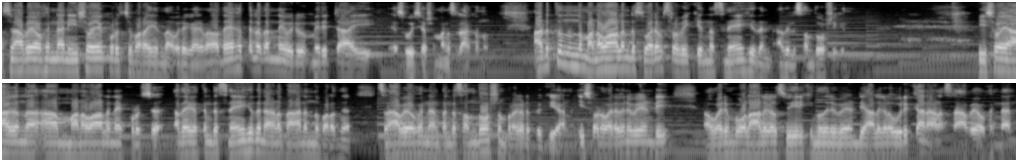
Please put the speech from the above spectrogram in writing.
സ്നാപയോഹന്നാൻ ഈശോയെ കുറിച്ച് പറയുന്ന ഒരു കാര്യം. അത് അദ്ദേഹത്തിന്റെ തന്നെ ഒരു മെരിറ്റായി സുവിശേഷം മനസ്സിലാക്കുന്നു. അടുത്തു നിന്ന് മണവാളന്റെ സ്വരം ശ്രവിക്കുന്ന സ്നേഹിതൻ അതിൽ സന്തോഷിക്കുന്നു. ഈശോയാകുന്ന ആ മണവാളനെ കുറിച്ച് അദ്ദേഹത്തിന്റെ സ്നേഹിതനാണ് താനെന്ന് പറഞ്ഞ് സ്നാപയോഹന്നാൻ തന്റെ സന്തോഷം പ്രകടിപ്പിക്കുകയാണ്. ഈശോയുടെ വരവിന് വേണ്ടി വരുമ്പോൾ ആളുകൾ സ്വീകരിക്കുന്നതിന് വേണ്ടി ആളുകളെ ഒരുക്കാനാണ് സ്നാപയോഹന്നാൻ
